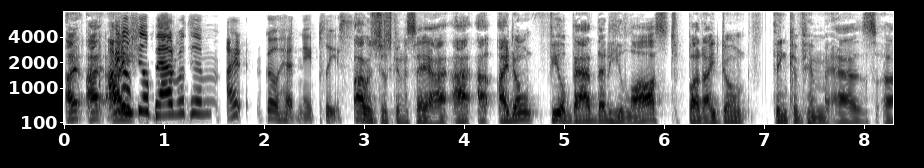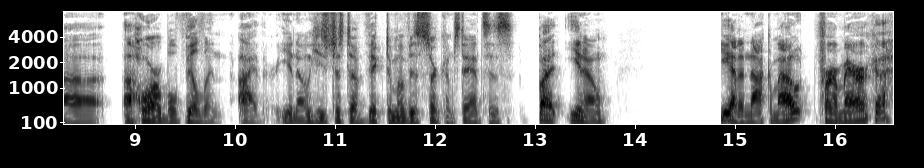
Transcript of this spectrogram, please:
I I, I don't feel bad with him. I go ahead, Nate, please. I was just going to say I, I I don't feel bad that he lost, but I don't think of him as uh, a horrible villain either. You know, he's just a victim of his circumstances. But you know, you got to knock him out for America.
